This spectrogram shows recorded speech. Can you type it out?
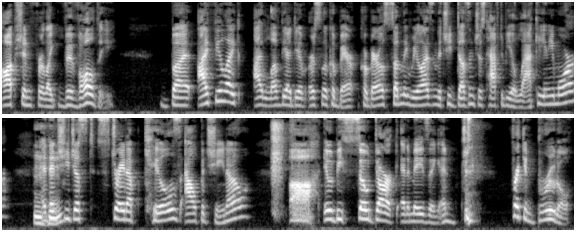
option for like Vivaldi. But I feel like I love the idea of Ursula Corber- Corbero suddenly realizing that she doesn't just have to be a lackey anymore, and then Mhm. she just straight up kills Al Pacino. Ah, it would be so dark and amazing and just freaking brutal.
